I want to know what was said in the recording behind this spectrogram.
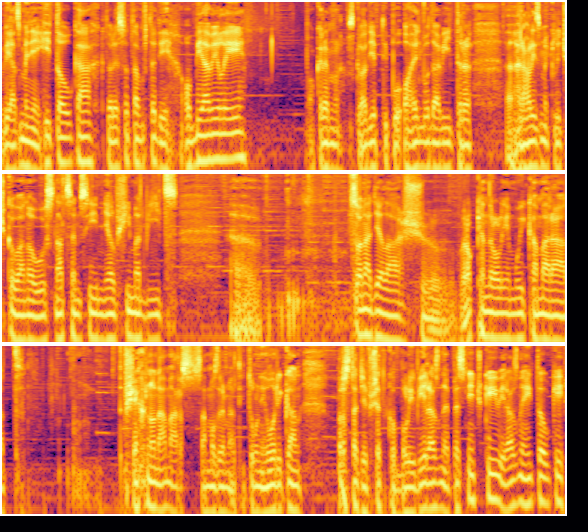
viac menej hitovkách, ktoré sa tam vtedy objavili. Okrem skladieb typu Oheň, voda, vítr hrali sme Kličkovanou, snad jsem si měl všímat víc Co naděláš, rock'n'roll je můj kamarád, Všechno na Mars, samozrejme titulný Hurikán, v podstate všetko boli výrazné pesničky, výrazné hitovky.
